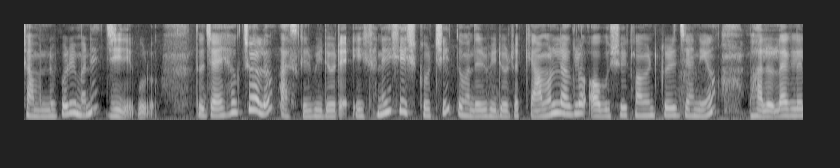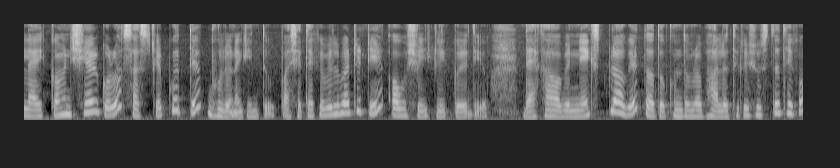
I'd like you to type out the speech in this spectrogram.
সামান্য পরিমাণে জিরে গুঁড়ো। তো যাই হোক, চলো আজকের ভিডিওটা এখানেই শেষ করছি। তোমাদের ভিডিওটা কেমন লাগল অবশ্যই কমেন্ট করে জানিও। ভালো লাগলে লাইক কমেন্ট শেয়ার করো। সাবস্ক্রাইব করতে ভুলো না কিন্তু। পাশে থাকা বেল বাটনটি অবশ্যই ক্লিক করে দিও। দেখা হবে নেক্সট ব্লগে ততক্ষণ তোমরা ভালো থেকে সুস্থ থেকো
